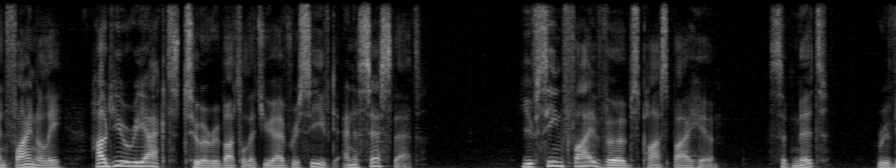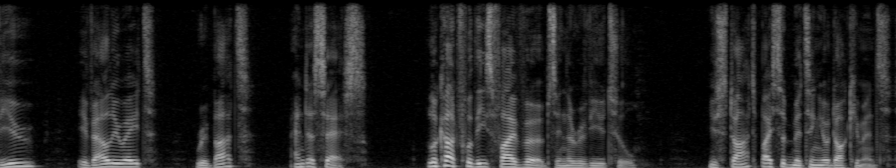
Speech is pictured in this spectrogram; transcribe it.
And finally, how do you react to a rebuttal that you have received and assess that? You've seen five verbs pass by here submit, review, evaluate, rebut, and assess. Look out for these five verbs in the review tool. You start by submitting your document.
